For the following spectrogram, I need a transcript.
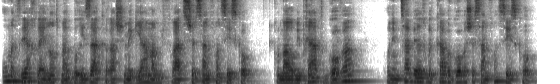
הוא מצליח ליהנות מהבריזה הקרה שמגיעה מהמפרץ של סן פרנסיסקו. כלומר, מבחינת גובה, הוא נמצא בערך בקו הגובה של סן פרנסיסקו,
